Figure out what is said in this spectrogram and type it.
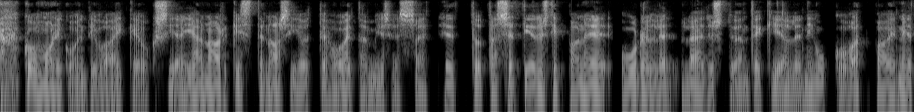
kommunikointivaikeuksia ihan arkisten asioiden hoitamisessa. Et, et, tota, se tietysti panee uudelle lähetystyöntekijälle niin kuin kovat paineet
